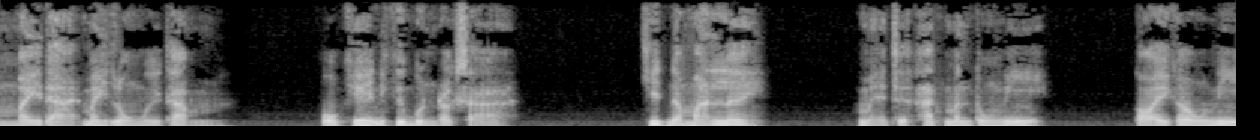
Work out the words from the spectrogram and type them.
ำไม่ได้ ไม่ลงมือทำโอเค นี่คือบุญรักษา คิดน่ะมันเลยแม้จะอัดมันตรงนี้ ต่อยเข้าตรงนี้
